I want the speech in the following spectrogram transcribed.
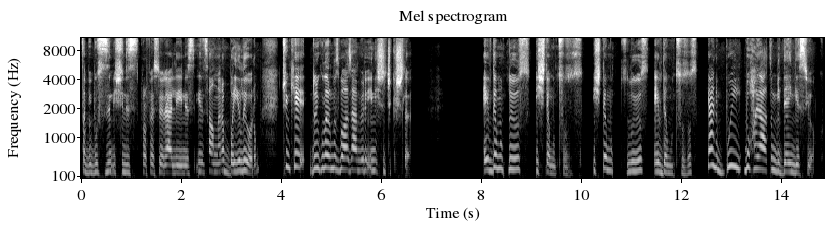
tabii bu sizin işiniz, profesyonelliğiniz. insanlara bayılıyorum. Çünkü duygularımız bazen böyle inişli çıkışlı. Evde mutluyuz, işte mutsuzuz. İşte mutluyuz, evde mutsuzuz. Yani bu bu hayatın bir dengesi yok.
